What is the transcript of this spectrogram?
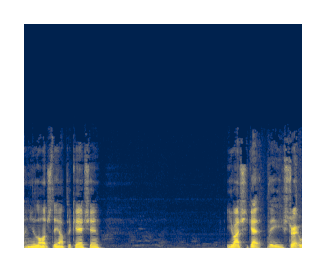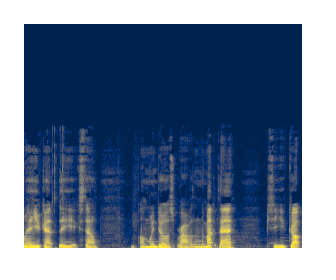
and you launch the application, you actually get the straight away you get the Excel on Windows rather than the Mac there. So you've got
